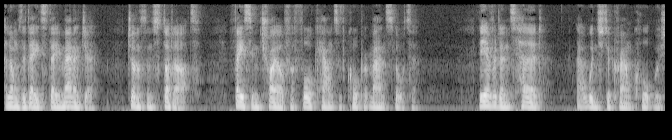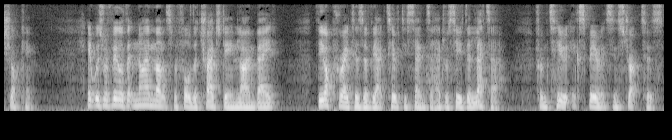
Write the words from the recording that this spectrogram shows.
along with the day to day manager, Jonathan Stoddart, facing trial for four counts of corporate manslaughter. The evidence heard at Winchester Crown Court was shocking. It was revealed that nine months before the tragedy in Lyme Bay, the operators of the activity centre had received a letter from two experienced instructors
